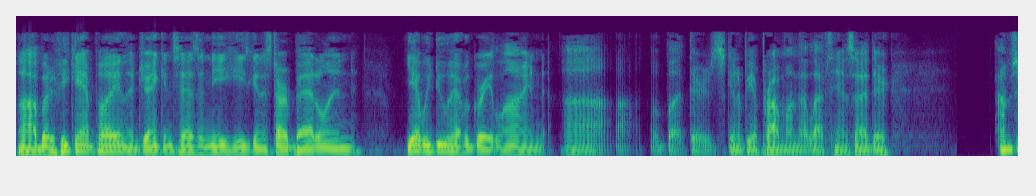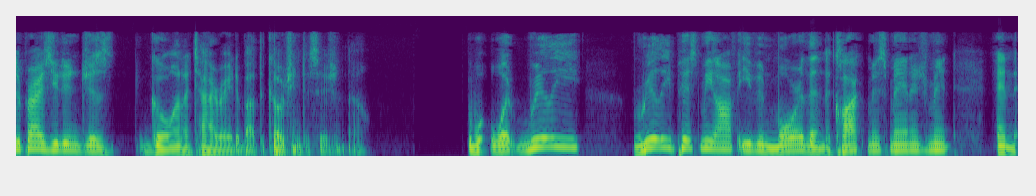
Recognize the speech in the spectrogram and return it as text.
Uh, but if he can't play and then Jenkins has a knee, he's going to start battling. Yeah, we do have a great line, uh, but there's going to be a problem on that left hand side there. I'm surprised you didn't just go on a tirade about the coaching decision, though. Wh- What really, really pissed me off even more than the clock mismanagement and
